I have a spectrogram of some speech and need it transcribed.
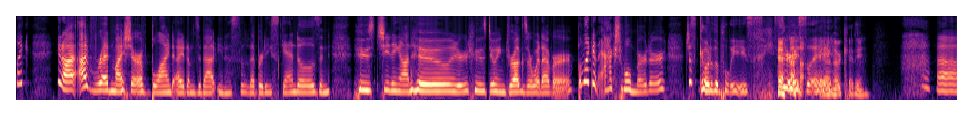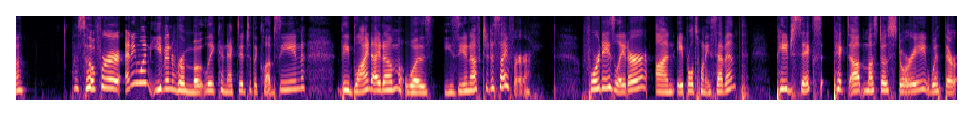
like you know, I, I've read my share of blind items about you know celebrity scandals and who's cheating on who or who's doing drugs or whatever. But like an actual murder, just go to the police. Seriously. yeah, no kidding. Uh, so, for anyone even remotely connected to the club scene, the blind item was easy enough to decipher. Four days later, on April 27th, Page Six picked up Musto's story with their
